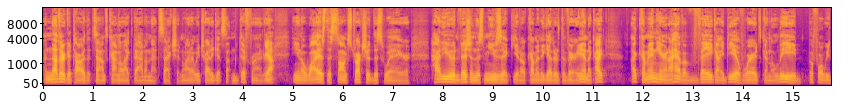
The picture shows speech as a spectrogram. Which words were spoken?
another guitar that sounds kind of like that on that section? Why don't we try to get something different? Or, Yeah. You know, why is this song structured this way? Or how do you envision this music, you know, coming together at the very end? Like I, I come in here and I have a vague idea of where it's going to lead before we,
